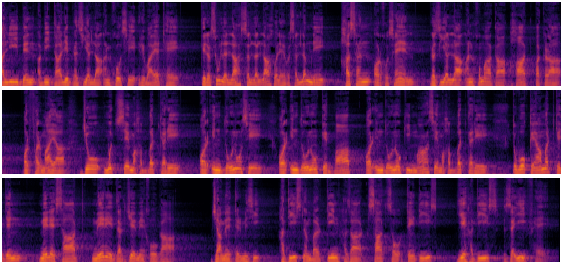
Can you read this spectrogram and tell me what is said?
علی بن ابی طالب رضی اللہ عنہ سے روایت ہے کہ رسول اللہ صلی اللہ علیہ وسلم نے حسن اور حسین رضی اللہ عنہما کا ہاتھ پکڑا اور فرمایا، جو مجھ سے محبت کرے اور ان دونوں سے، اور ان دونوں کے باپ اور ان دونوں کی ماں سے محبت کرے، تو وہ قیامت کے دن میرے ساتھ میرے درجے میں ہوگا۔ جامع ترمزی حدیث نمبر تین ہزار سات سو تینتیس یہ حدیث ضعیف ہے۔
